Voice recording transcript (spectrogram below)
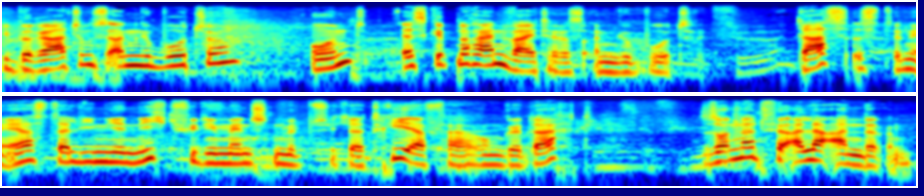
die Beratungsangebote und es gibt noch ein weiteres Angebot. Das ist in erster Linie nicht für die Menschen mit Psychiatrieerfahrung gedacht, sondern für alle anderen.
